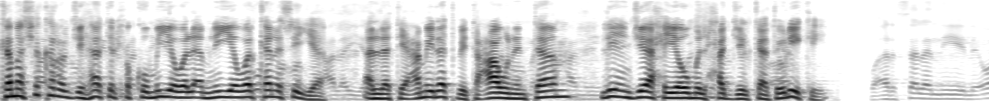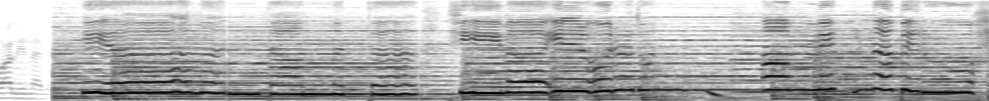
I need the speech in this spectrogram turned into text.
كما شكر الجهات الحكومية والأمنية والكنسية التي عملت بتعاون تام لإنجاح يوم الحج الكاثوليكي. وأرسلني لأعلن يا من تعمدت في ماء الأردن عمدنا بالروح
